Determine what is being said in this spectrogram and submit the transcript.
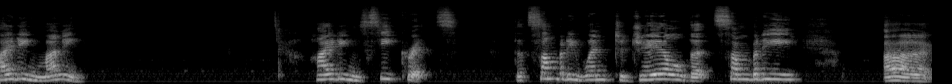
Hiding money, hiding secrets, that somebody went to jail, that somebody uh,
